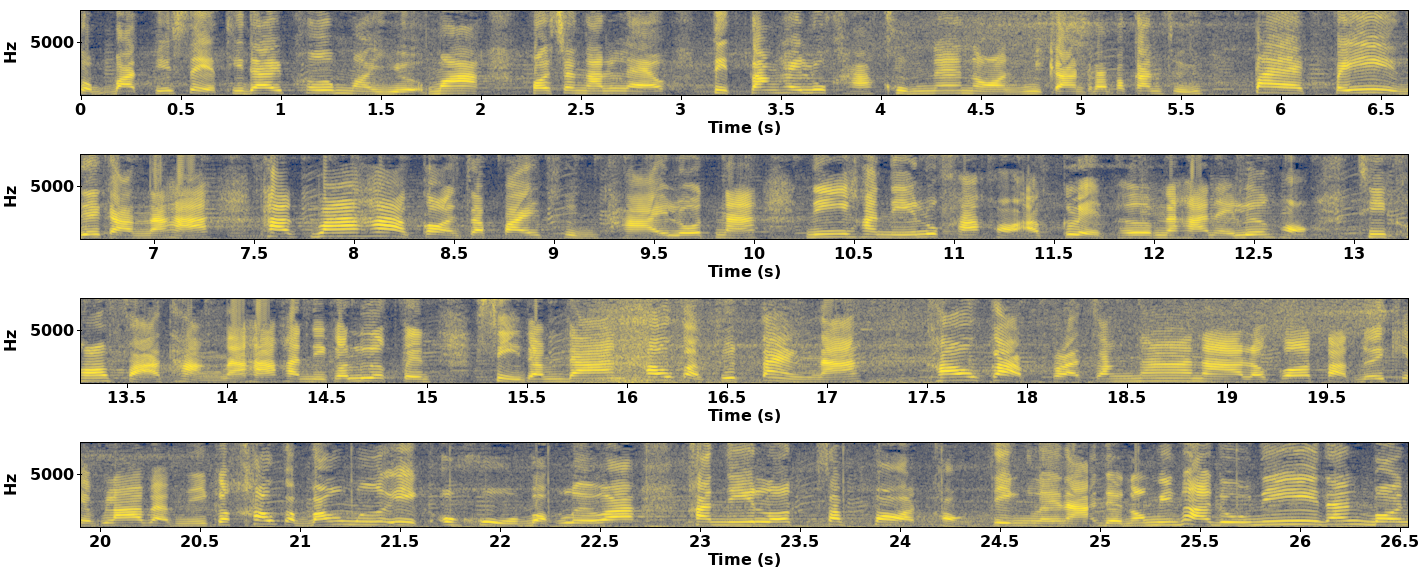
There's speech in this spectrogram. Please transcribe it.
สมบัติพิเศษที่ได้เพิ่มมาเยอะมาก เพราะฉะนั้นแล้วติดตั้งให้ลูกค้าคุ้มแน่นอน มีการรับประกันถึง 8 ปีด้วยกันนะคะ ถัดมาค่ะก่อนจะไปถึงท้ายรถนะ นี่คันนี้ลูกค้าขออัปเกรดเพิ่มนะคะ ในเรื่องของที่ครอบฝาถังนะคะคันนี้ก็เลือกเป็นสีดำด้านเข้ากับชุดแต่งนะ เข้ากับกระจังหน้านะ แล้วก็ตัดด้วยเคปลาแบบนี้ก็เข้ากับเบ้ามืออีก โอ้โห บอกเลยว่า คันนี้รถสปอร์ตของจริงเลยนะ เดี๋ยวน้องมิ้นพาดูนี่ด้านบน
